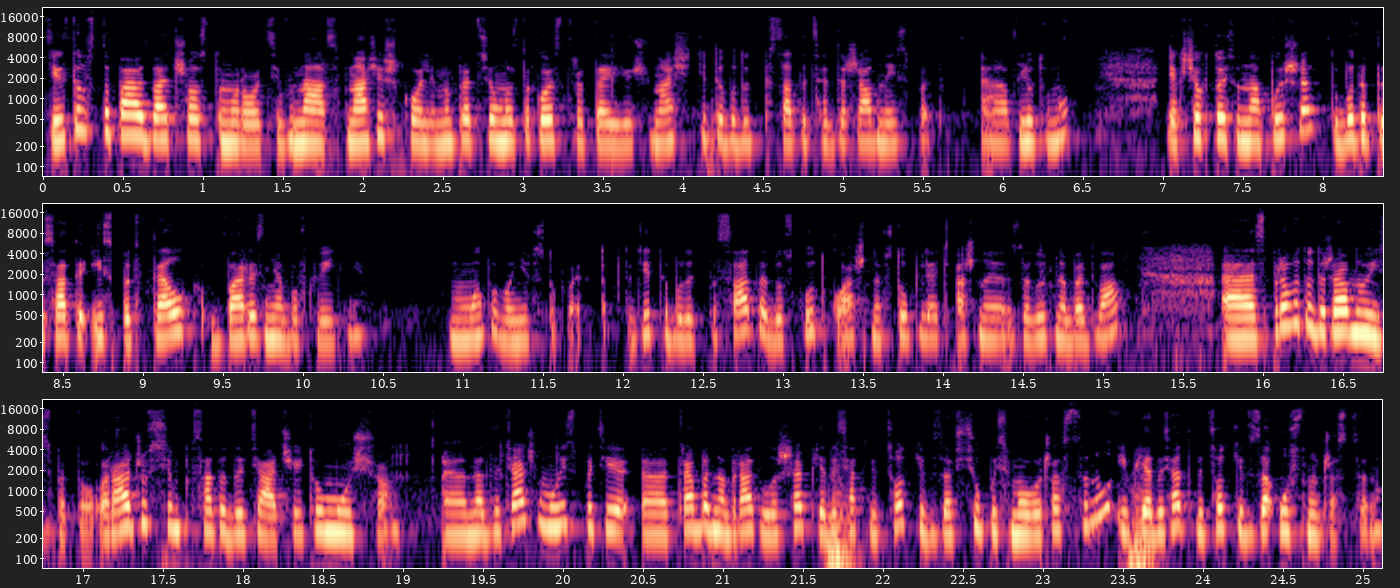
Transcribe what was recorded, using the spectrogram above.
Ті, хто вступає в 26-му році, в нас, в нашій школі, ми працюємо з такою стратегією, що наші діти будуть писати цей державний іспит е, в лютому. Якщо хтось напише, то буде писати іспит в ТЕЛК в березні або в квітні. Ми повинні вступити. Тобто діти будуть писати до скутку, аж не вступлять, аж не здадуть на Б2. Е, З приводу державного іспиту раджу всім писати дитячий, тому що е, на дитячому іспиті е, треба набрати лише 50% за всю письмову частину і 50% за усну частину.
